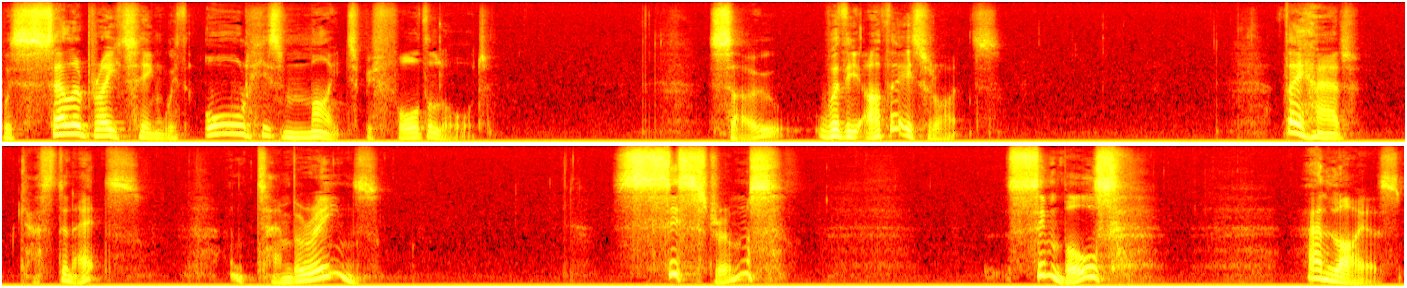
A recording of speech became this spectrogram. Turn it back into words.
was celebrating with all his might before the Lord. So were the other Israelites. They had castanets, and tambourines, sistrums, cymbals, and lyres.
